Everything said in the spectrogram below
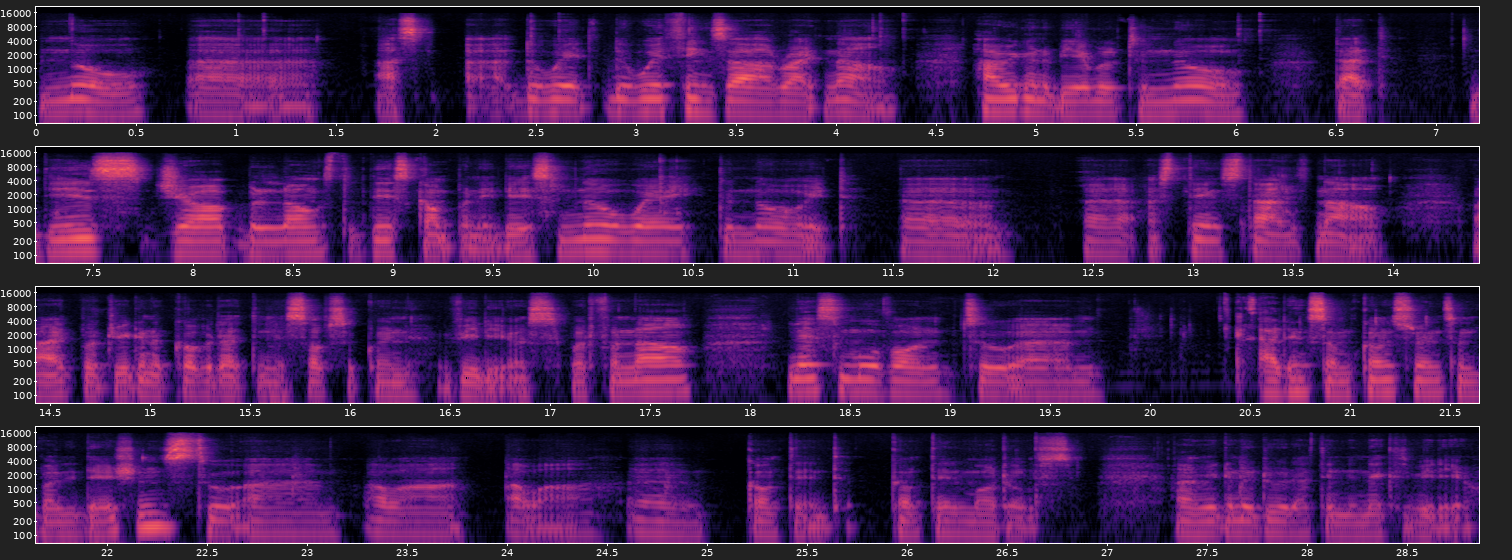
know uh, as uh, the way the way things are right now? How are we going to be able to know that this job belongs to this company? There's no way to know it. Um, uh, as things stand now right but we're going to cover that in the subsequent videos but for now let's move on to um, adding some constraints and validations to um, our our uh, content content models and we're going to do that in the next video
